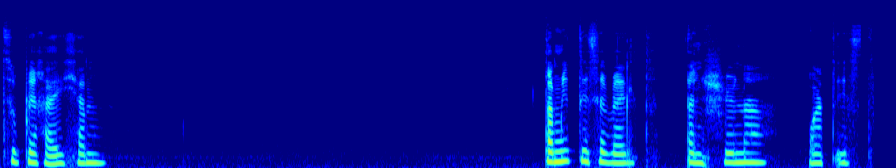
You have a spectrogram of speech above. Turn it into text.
zu bereichern, damit diese Welt ein schöner Ort ist.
